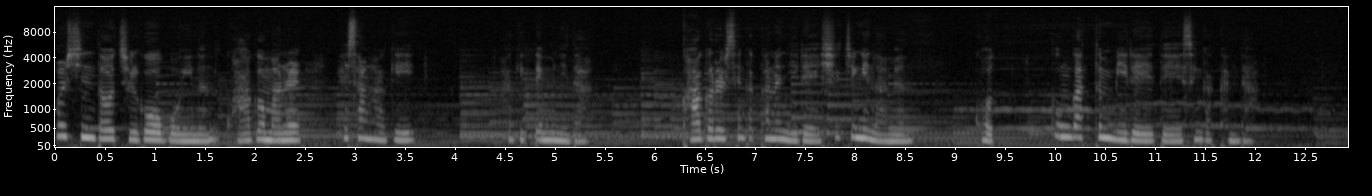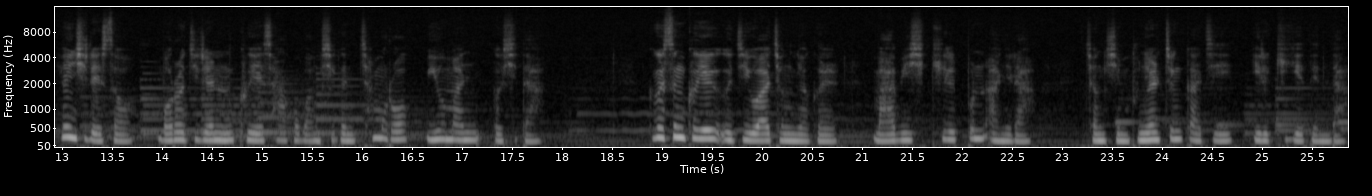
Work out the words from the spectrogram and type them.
훨씬 더 즐거워 보이는 과거만을 회상하기 하기 때문이다. 과거를 생각하는 일에 실증이 나면 곧 꿈 같은 미래에 대해 생각한다. 현실에서 멀어지려는 그의 사고방식은 참으로 위험한 것이다. 그것은 그의 의지와 정력을 마비시킬 뿐 아니라 정신분열증까지 일으키게 된다.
